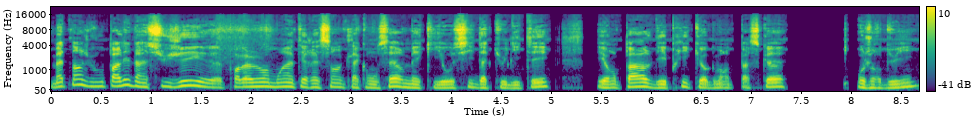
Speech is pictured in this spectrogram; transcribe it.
Maintenant, je vais vous parler d'un sujet euh, probablement moins intéressant que la conserve, mais qui est aussi d'actualité. Et on parle des prix qui augmentent parce que aujourd'hui,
